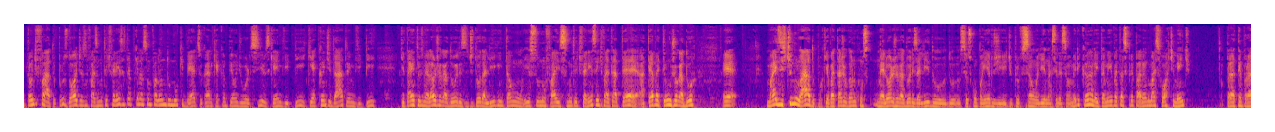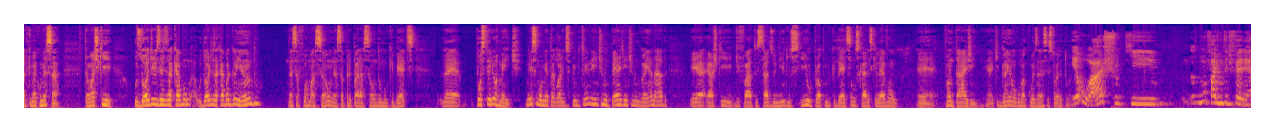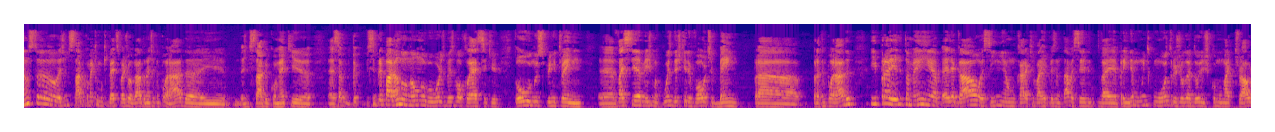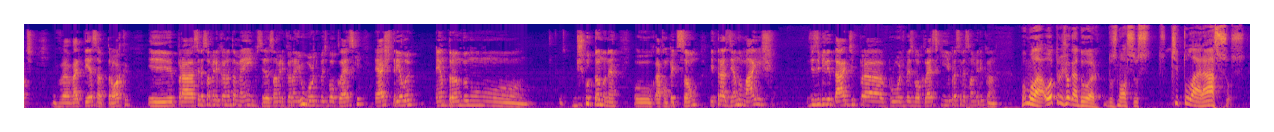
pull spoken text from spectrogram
Então, de fato, para os Dodgers não faz muita diferença, até porque nós estamos falando do Mookie Betts, o cara que é campeão de World Series, que é MVP, que é candidato a MVP, que está entre os melhores jogadores de toda a liga, então isso não faz muita diferença. A gente vai ter até, até vai ter um jogador é, mais estimulado, porque vai estar jogando com os melhores jogadores ali dos do seus companheiros de, de, profissão ali na seleção americana e também vai estar se preparando mais fortemente para a temporada que vai começar. Então acho que os Dodgers eles acabam, o Dodgers acaba ganhando nessa formação, nessa preparação do Mookie Betts é, posteriormente. Nesse momento agora de Spring Training a gente não perde, a gente não ganha nada. É, eu acho que de fato os Estados Unidos e o próprio Mookie Betts são os caras que levam é, vantagem, é, que ganham alguma coisa nessa história toda. Eu acho que não faz muita diferença. A gente sabe como é que o Mookie Betts vai jogar durante a temporada e a gente sabe como é que é, se preparando ou não no World Baseball Classic ou no Spring Training é, vai ser a mesma coisa desde que ele volte bem para a temporada. E para ele também é, é, legal, assim, é um cara que vai representar, vai ser, vai aprender muito com outros jogadores como Mike Trout, vai, vai ter essa troca. E para a seleção americana também, a seleção americana e o World Baseball Classic é a estrela entrando no, no disputando, né, o, a competição e trazendo mais visibilidade para o World Baseball Classic e para a seleção americana. Vamos lá, outro jogador dos nossos titularaços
